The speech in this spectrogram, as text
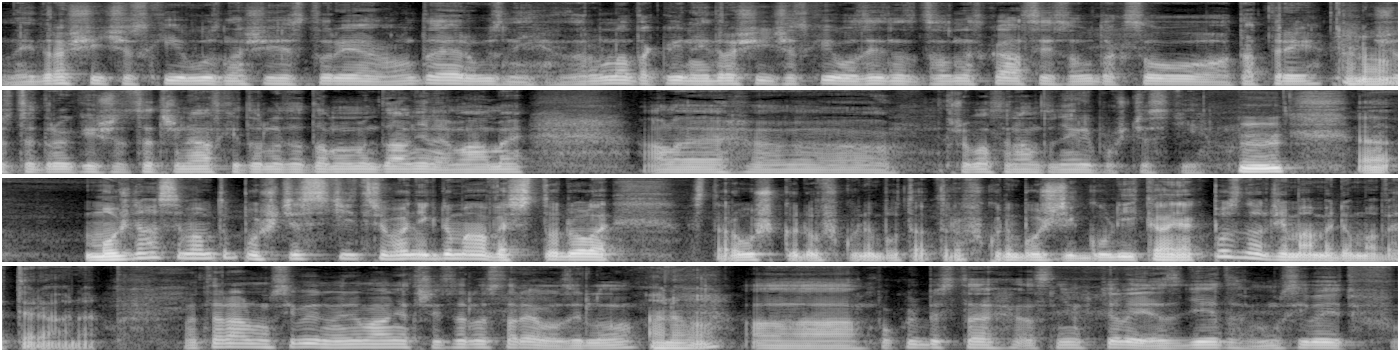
Nejdražší český vůz naší historie, no to je různý. Zrovna takový nejdražší český vozy, co dneska asi jsou, tak jsou Tatry, ano. 603, 613, tohle to tam momentálně nemáme, ale uh, třeba se nám to někdy poštěstí. Hmm. Uh, možná se vám to poštěstí, třeba někdo má ve Stodole starou Škodovku nebo Tatrovku nebo Žigulíka. Jak poznat, že máme doma veterána? Veterán musí být minimálně 30 let staré vozidlo. Ano. A pokud byste s ním chtěli jezdit, musí být v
